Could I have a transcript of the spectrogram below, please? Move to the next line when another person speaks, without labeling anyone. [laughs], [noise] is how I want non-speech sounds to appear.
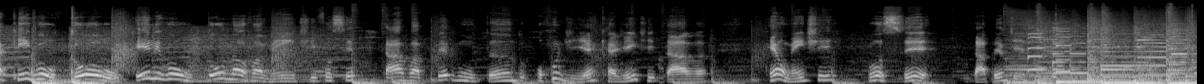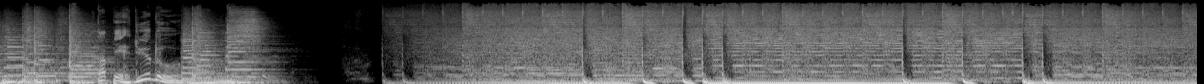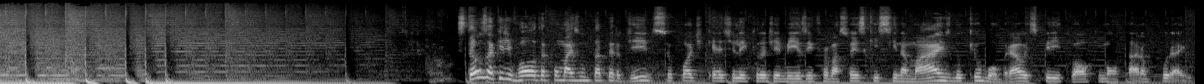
Olha quem voltou! Ele voltou novamente e você estava perguntando onde é que a gente estava. Realmente, você tá perdido.
Tá perdido?
Estamos aqui de volta com mais um Tá Perdido, seu podcast de leitura de e-mails e informações que ensina mais do que o Bobral espiritual que montaram por aí.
